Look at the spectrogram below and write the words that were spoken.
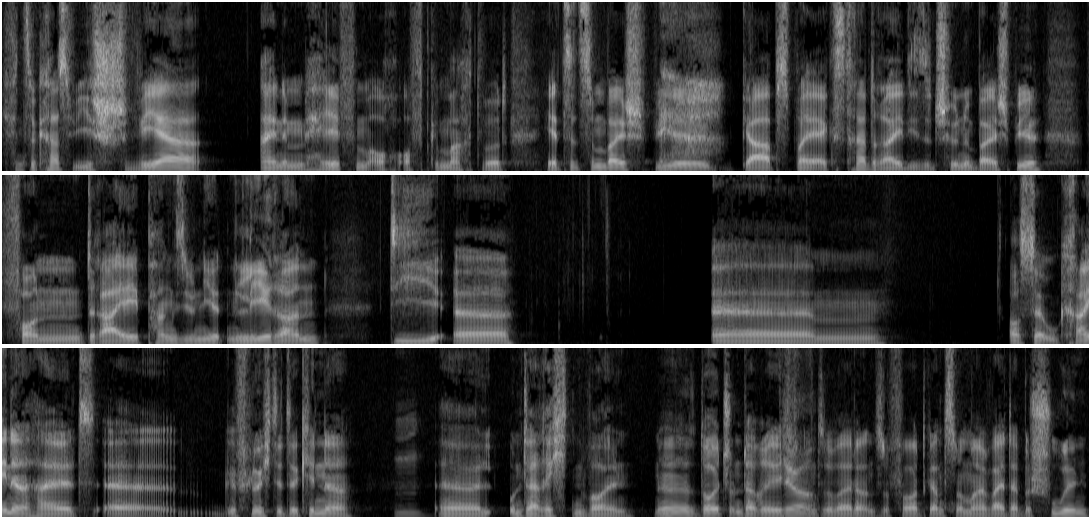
Ich finde so krass, wie schwer einem Helfen auch oft gemacht wird. Jetzt zum Beispiel gab es bei Extra 3 dieses schöne Beispiel von drei pensionierten Lehrern, die äh, ähm, aus der Ukraine halt äh, geflüchtete Kinder äh, unterrichten wollen. Ne? Deutschunterricht Ja. und so weiter und so fort, ganz normal weiter beschulen.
